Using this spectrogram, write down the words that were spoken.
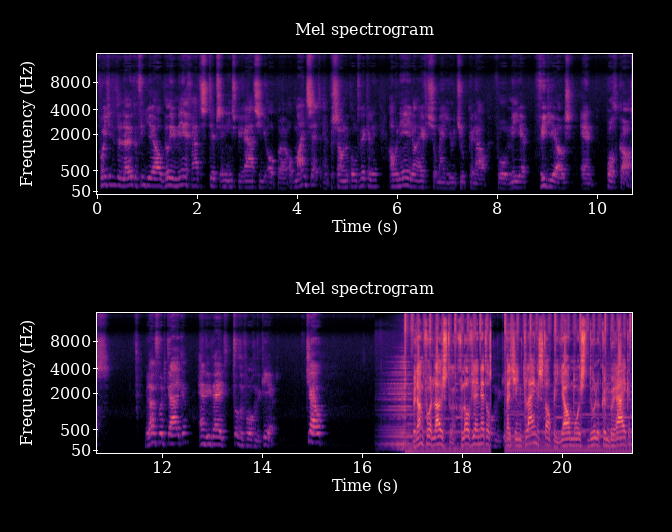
Vond je dit een leuke video? Wil je meer gratis tips en inspiratie op, op mindset en persoonlijke ontwikkeling? Abonneer je dan eventjes op mijn YouTube kanaal voor meer video's en podcasts. Bedankt voor het kijken en wie weet tot de volgende keer. Ciao! Bedankt voor het luisteren. Geloof jij net als dat je in kleine stappen jouw mooiste doelen kunt bereiken?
